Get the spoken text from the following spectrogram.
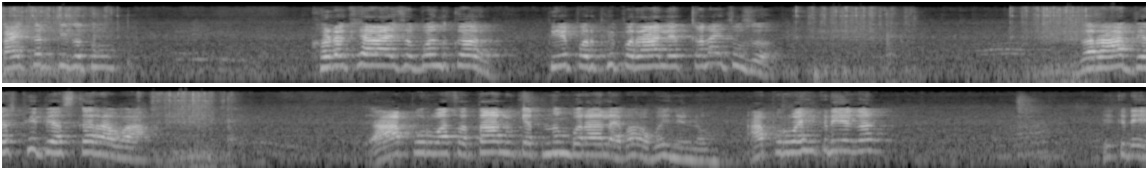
काय करते ग तू? खडं खेळायचं बंद कर. पेपर फिपर आलेत का नाही तुझं? जरा अभ्यास फिभ्यास करावा. अपूर्वाचा तालुक्यात नंबर आलाय भाऊ बहिणीनो. अपूर्वा इकडे ये ग. इकडे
